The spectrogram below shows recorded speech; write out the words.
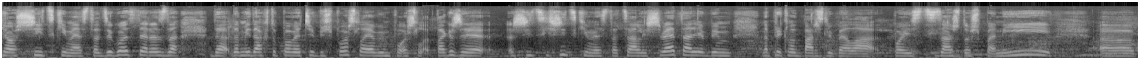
Ja, šitski mesta. Gdje god teraz da, da, da mi dahto poveče biš pošla, ja bim pošla. Takže šitski, šitski mesta, cali švet, ali bim, napriklad, barz ljubela pojist zaš do Španiji, uh,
